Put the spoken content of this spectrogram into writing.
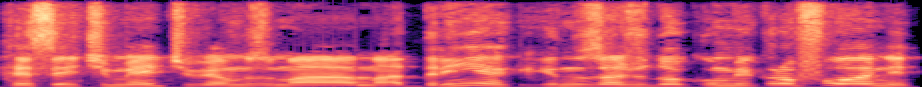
Recentemente tivemos uma madrinha que nos ajudou com o microfone.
